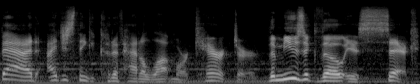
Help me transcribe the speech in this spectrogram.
bad, I just think it could have had a lot more character. The music, though, is sick.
